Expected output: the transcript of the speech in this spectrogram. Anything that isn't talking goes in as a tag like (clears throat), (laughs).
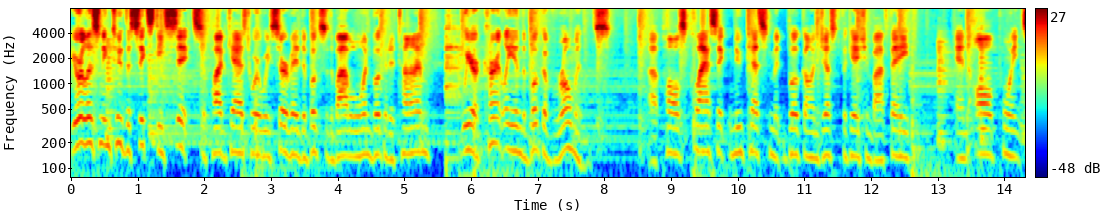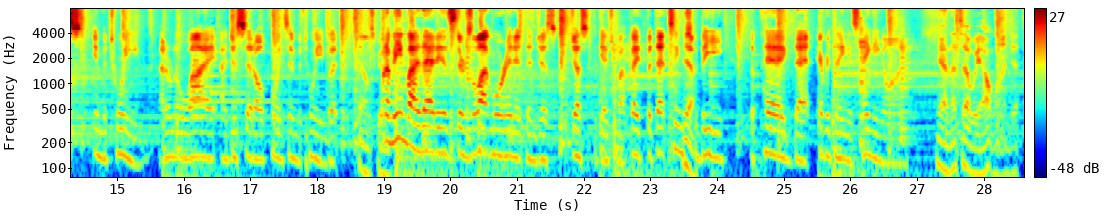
You're listening to The 66, a podcast where we survey the books of the Bible one book at a time. We are currently in the book of Romans, uh, Paul's classic New Testament book on justification by faith and all points in between. I don't know why I just said all points in between, but Sounds good. what I mean by that is there's a lot more in it than just justification by faith, but that seems Yeah. to be the peg that everything is hanging on. Yeah, and that's how we outlined it.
